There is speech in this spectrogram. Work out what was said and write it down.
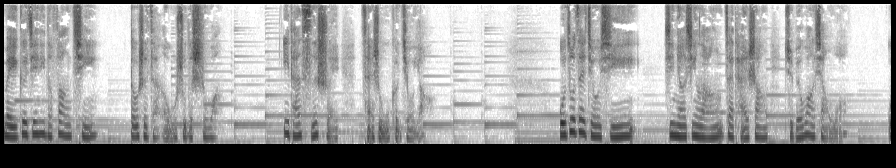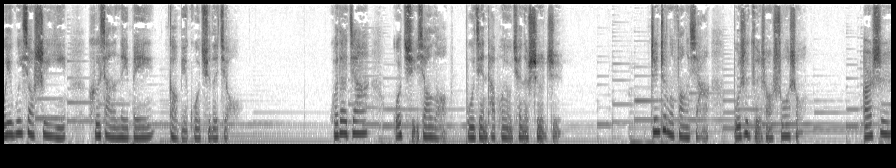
每一个坚定的放弃，都是攒了无数的失望。一潭死水才是无可救药。我坐在酒席，新娘新郎在台上举杯望向我。我也微笑示意，喝下了那杯告别过去的酒。回到家，我取消了不见他朋友圈的设置。真正的放下，不是嘴上说说，而是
